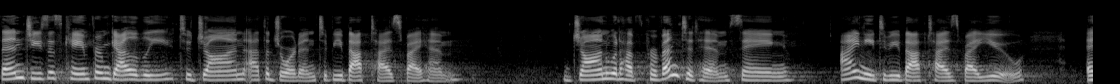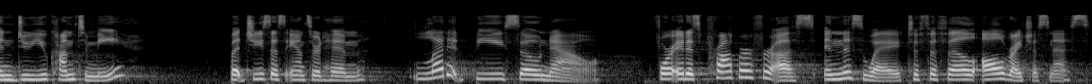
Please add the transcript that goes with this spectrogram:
Then Jesus came from Galilee to John at the Jordan to be baptized by him. John would have prevented him, saying, I need to be baptized by you, and do you come to me? But Jesus answered him, Let it be so now, for it is proper for us in this way to fulfill all righteousness.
